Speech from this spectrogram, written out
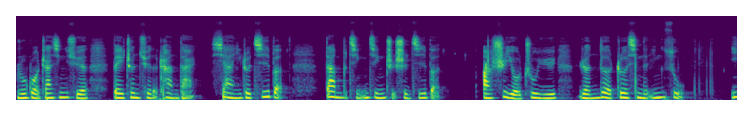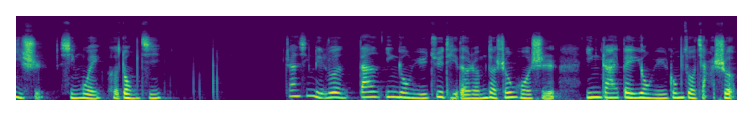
如果占星学被正确的看待，像一个基本，但不仅仅只是基本，而是有助于人的个性的因素、意识、行为和动机。占星理论当应用于具体的人们的生活时，应该被用于工作假设。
